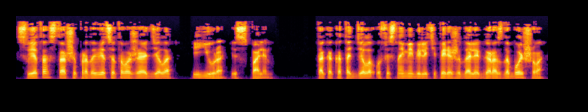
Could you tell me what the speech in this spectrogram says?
Света, старший продавец этого же отдела, и Юра из спален. Так как от отдела офисной мебели теперь ожидали гораздо большего,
